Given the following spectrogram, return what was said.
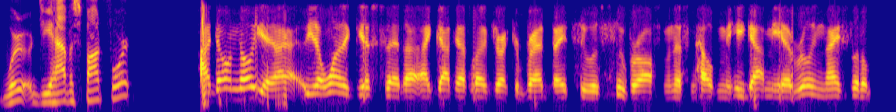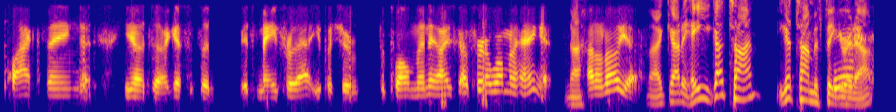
Where do you have a spot for it? I don't know yet. I, you know, one of the gifts that uh, I got the athletic director Brad Bates, who was super awesome in this and helping me. He got me a really nice little plaque thing. That you know, it's a, I guess it's a it's made for that. You put your diploma in it. I just got to figure out where I'm going to hang it. Nah. I don't know yet. I got it. Hey, you got time. You got time to figure it out.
